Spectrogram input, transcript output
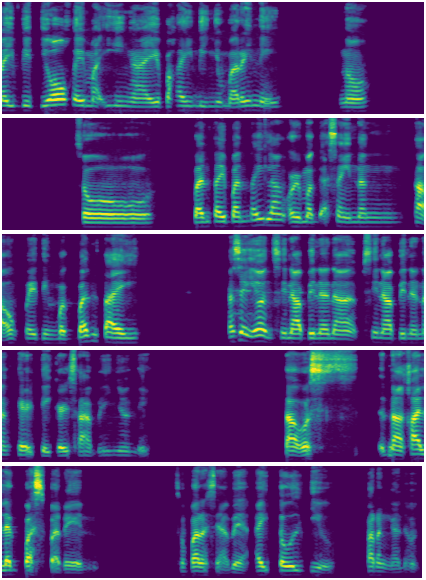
may video kay maingay, baka hindi nyo marinig, no? So, bantay-bantay lang or mag-assign ng taong pwedeng magbantay Kasi yun, sinabi na na sinabi na ng caretaker sa'min yun, eh. Tapos nakalagpas pa rin. So, parang sabi, "I told you." Parang gano'n.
